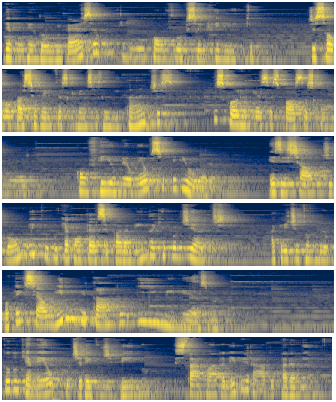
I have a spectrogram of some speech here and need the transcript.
Devolvendo ao universo, eu contribuo com o fluxo infinito. Dissolvo facilmente as crenças limitantes. Escolho minhas respostas com amor. Confio meu eu superior. Existe algo de bom em tudo que acontece para mim daqui por diante. Acredito no meu potencial ilimitado e em mim mesma. Tudo que é meu por direito divino está agora liberado para mim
